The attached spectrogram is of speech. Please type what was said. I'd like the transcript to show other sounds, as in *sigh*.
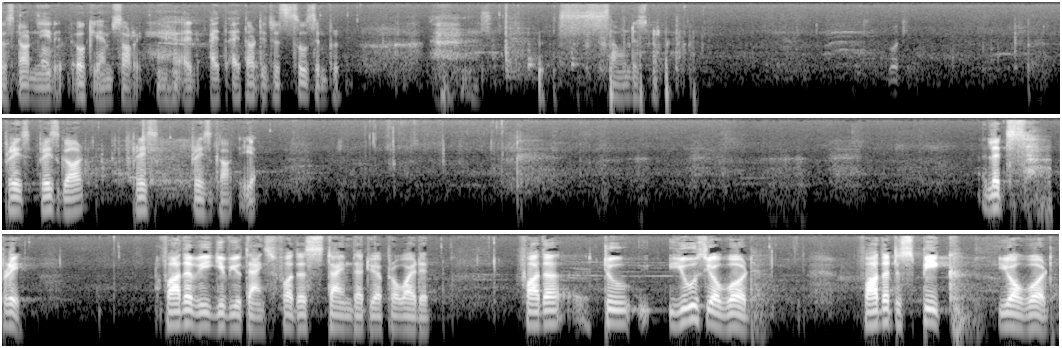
was not needed. Okay, I'm sorry. *laughs* I, I, I thought it was so simple. *laughs* Sound is not. Praise, praise God. Praise, praise God. Yeah. Let's pray. Father, we give you thanks for this time that you have provided. Father, to use your word. Father, to speak your word.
